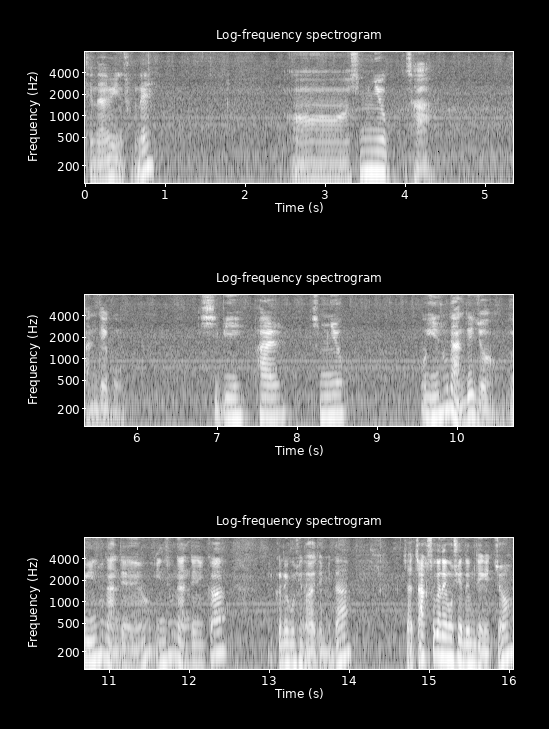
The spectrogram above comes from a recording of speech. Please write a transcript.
되나요? 인수분해? 어, 16, 4. 안 되고 12, 8, 16 어, 인수분해 안 되죠. 어, 인수분해 안 되네요. 인수분해 안 되니까 근해공식 넣어야 됩니다. 자, 짝수 근해공식 넣으면 되겠죠.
